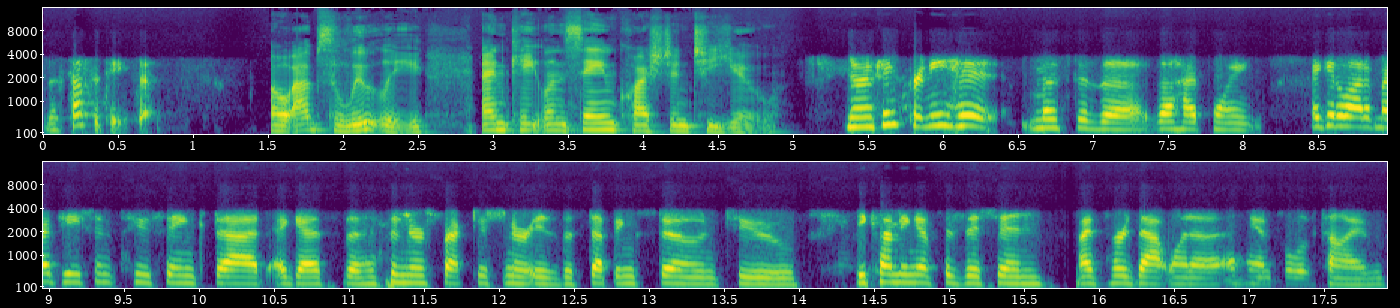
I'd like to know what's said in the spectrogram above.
necessitates it. Oh, absolutely. And Caitlin, same question to you. No, I think Brittany hit most of the, the high points. I get a lot of my patients who think that I guess the, the nurse practitioner is the stepping stone to becoming a physician. I've heard that one a, a handful of times,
